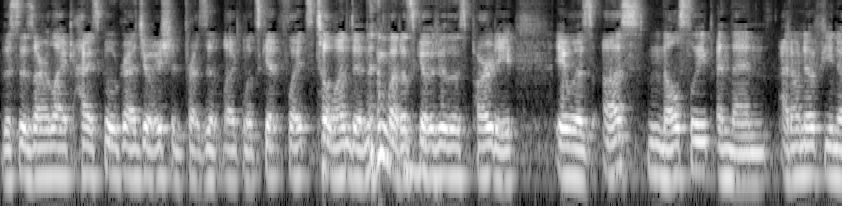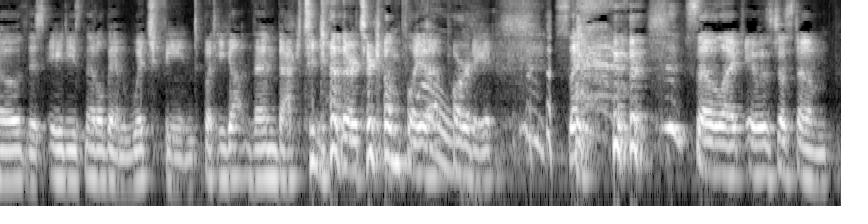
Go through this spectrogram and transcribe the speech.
this is our like high school graduation present. Like let's get flights to london and let us go to this party. It was us, Nullsleep, and then I don't know if you know this 80s metal band Witchfynde, but he got them back together to come play Whoa. that party. so, so like it was just um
